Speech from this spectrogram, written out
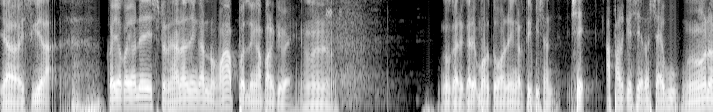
Ya wis lah. Kaya-kayane sederhana kan abot ning apal ki wae. Ngono. Engko mertuane ngerti pisan. Sik apal ke sik 1000 ngono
